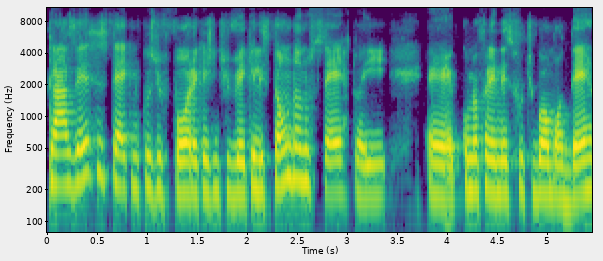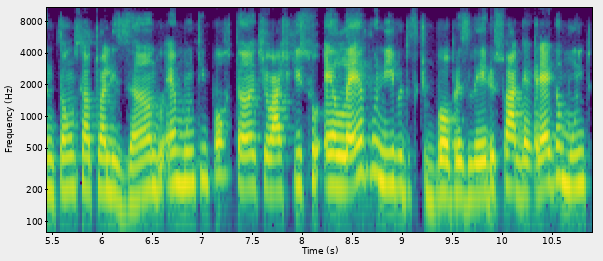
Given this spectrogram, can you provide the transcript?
trazer esses técnicos de fora que a gente vê que eles estão dando certo aí, é, como eu falei, nesse futebol moderno, estão se atualizando, é muito importante. Eu acho que isso eleva o nível do futebol brasileiro, isso agrega muito,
